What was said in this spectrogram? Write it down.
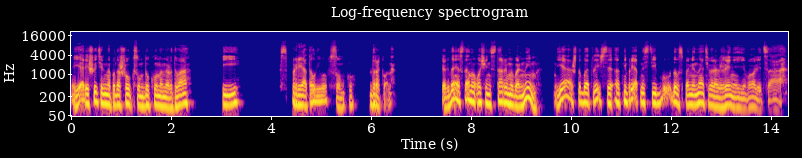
Я решительно подошел к сундуку номер два и... спрятал его в сумку дракона. Когда я стану очень старым и больным, я, чтобы отвлечься от неприятностей, буду вспоминать выражение его лица.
